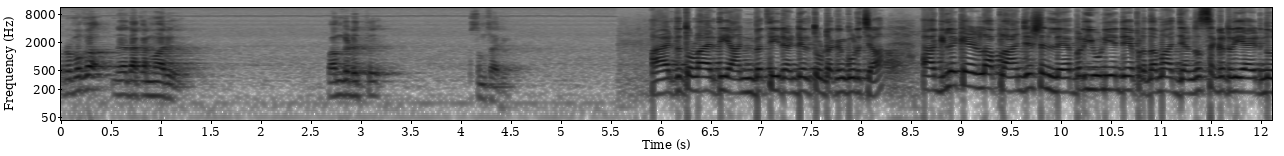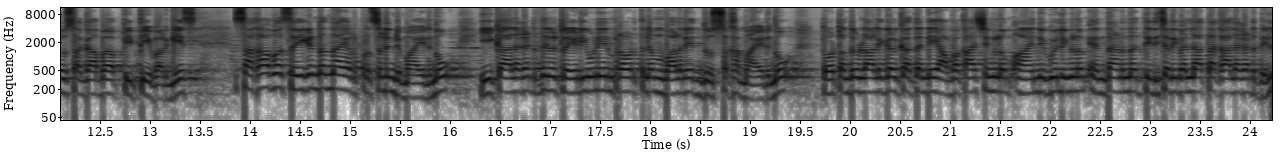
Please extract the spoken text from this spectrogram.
പ്രമുഖ നേതാക്കന്മാർ പങ്കെടുത്ത് സംസാരിക്കും. ആയിരത്തി തൊള്ളായിരത്തി അൻപത്തി രണ്ടിൽ തുടക്കം കുറിച്ച അഖില കേരള പ്ലാന്റേഷൻ ലേബർ യൂണിയന്റെ പ്രഥമ ജനറൽ സെക്രട്ടറിയായിരുന്നു സഖാബ് പി പി വർഗീസ്. സഖാബ് ശ്രീകണ്ഠൻ നായർ പ്രസിഡന്റുമായിരുന്നു. ഈ കാലഘട്ടത്തിൽ ട്രേഡ് യൂണിയൻ പ്രവർത്തനം വളരെ ദുസ്സഹമായിരുന്നു. തോട്ടം തൊഴിലാളികൾക്ക് തന്റെ അവകാശങ്ങളും ആനുകൂല്യങ്ങളും എന്താണെന്ന തിരിച്ചറിവല്ലാത്ത കാലഘട്ടത്തിൽ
